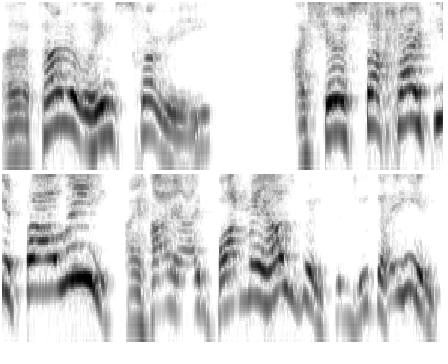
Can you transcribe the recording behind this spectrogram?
Anatan Elohim schari, asher sacharti et ba'ali. I bought my husband for Dudaim.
